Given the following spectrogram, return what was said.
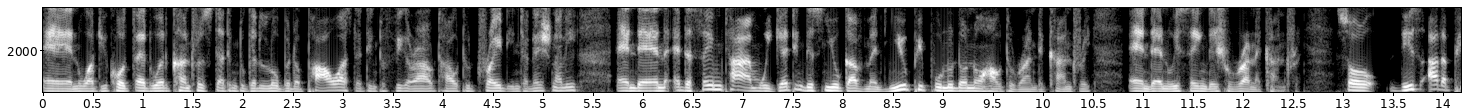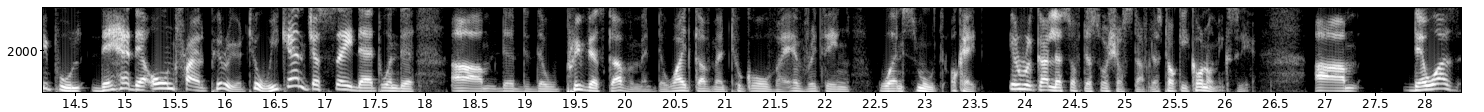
and what you call third world countries starting to get a little bit of power, starting to figure out how to trade internationally. And then at the same time, we're getting this new government, new people who don't know how to run the country, and then we're saying they should run a country. So these other people, they had their own trial period too. We can't just say that when the um the, the, the previous government, the white government took over, everything went smooth. Okay, irregardless of the social stuff, let's talk economics here. Um, there was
